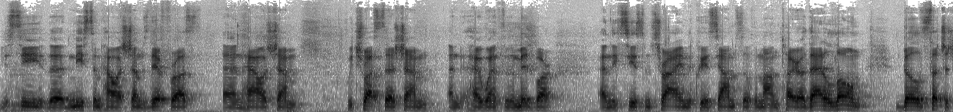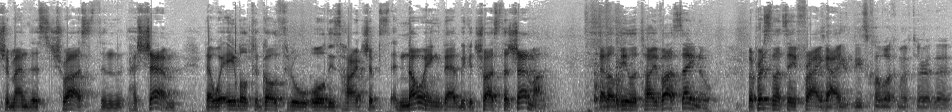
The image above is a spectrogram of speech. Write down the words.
You see the nisim how Hashem's there for us and how Hashem we trust Hashem and how we went through the midbar and the Siyas Mitzrayim, the Kriyas Yams of the Mount Torah. That alone builds such a tremendous trust in Hashem that we're able to go through all these hardships and knowing that we could trust Hashem on it. That'll be l'toiva seinu. But a person, let's say, fry guy, These Chalakim of Torah that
